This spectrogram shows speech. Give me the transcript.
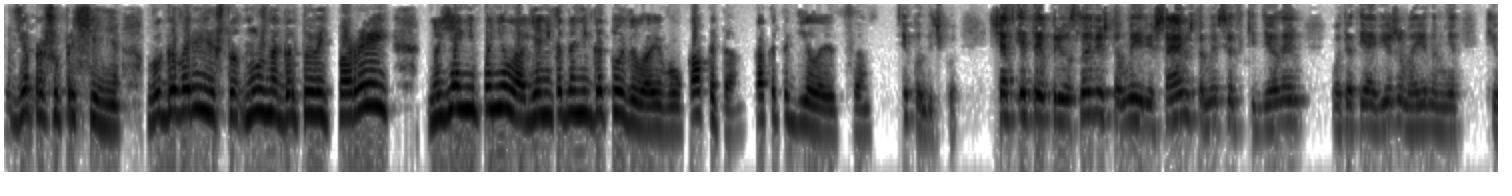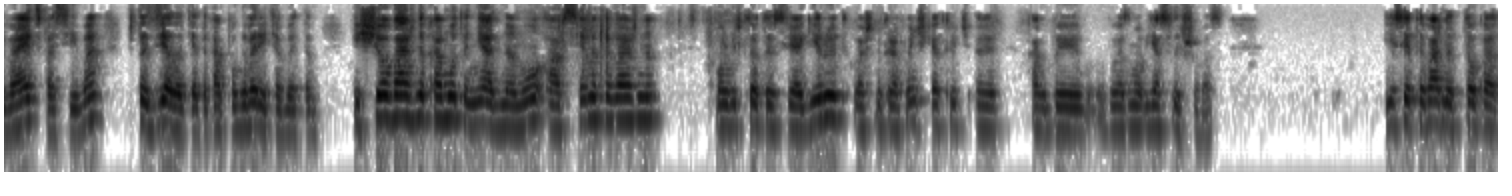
Я прошу прощения. Вы говорили, что нужно готовить парей, но я не поняла, я никогда не готовила его. Как это? Как это делается? Секундочку. Сейчас это при условии, что мы решаем, что мы все-таки делаем, вот это я вижу, Марина мне кивает, спасибо, что сделать это, как поговорить об этом. Еще важно кому-то, не одному, а всем это важно. Может быть, кто-то среагирует, ваши микрофончики отключ... Э, как бы, возможно, я слышу вас. Если это важно только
